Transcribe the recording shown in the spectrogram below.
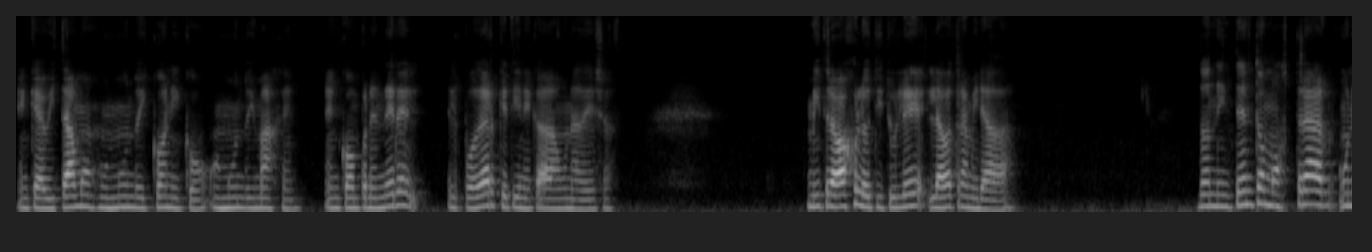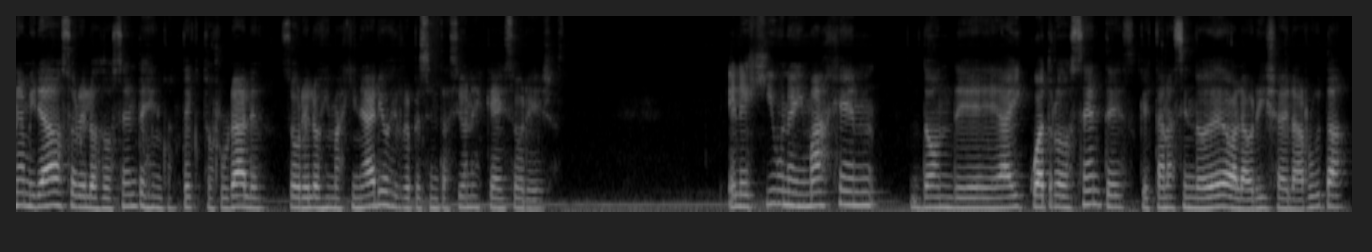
en que habitamos un mundo icónico, un mundo imagen, en comprender el, el poder que tiene cada una de ellas. Mi trabajo lo titulé La otra mirada, donde intento mostrar una mirada sobre los docentes en contextos rurales, sobre los imaginarios y representaciones que hay sobre ellas. Elegí una imagen donde hay cuatro docentes que están haciendo dedo a la orilla de la ruta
